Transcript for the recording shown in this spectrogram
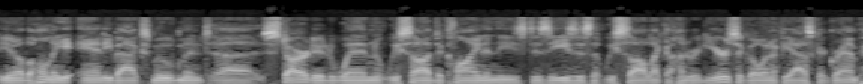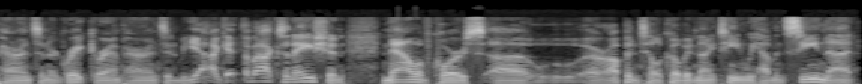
you know, the whole anti-vax movement uh, started when we saw a decline in these diseases that we saw like 100 years ago. And if you ask our grandparents and our great-grandparents, it'd be, yeah, get the vaccination. Now, of course, uh, or up until COVID-19, we haven't seen that.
